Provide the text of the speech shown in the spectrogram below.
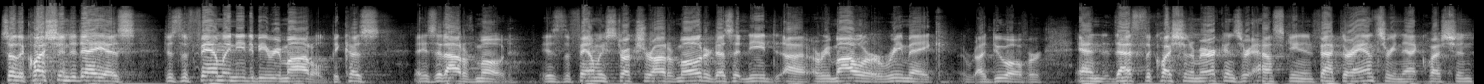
So the question today is Does the family need to be remodeled? Because is it out of mode? Is the family structure out of mode, or does it need uh, a remodel or a remake, a do over? And that's the question Americans are asking. In fact, they're answering that question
